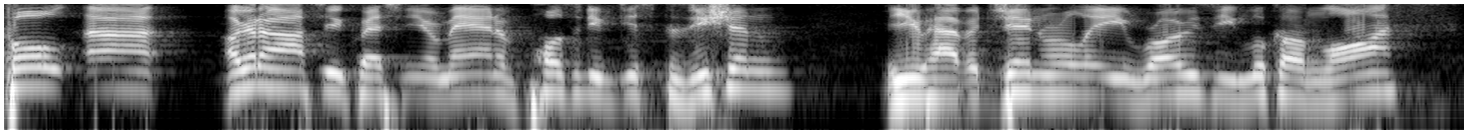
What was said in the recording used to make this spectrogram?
Paul, uh, I've got to ask you a question. You're a man of positive disposition. You have a generally rosy look on life.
